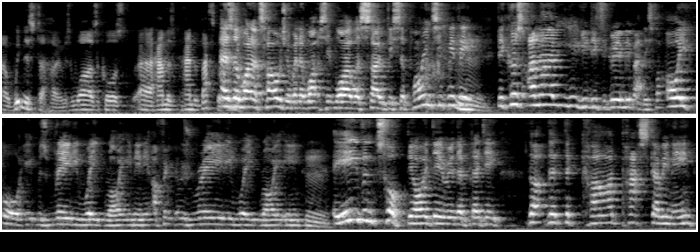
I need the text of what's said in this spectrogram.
uh, witness to Holmes was, of course, uh, Hammer's Hound of Baskerville. As the one I told you when I watched it, why I was so disappointed with it. Because I know you, you disagree with me about this, but I thought it was really weak writing in it. I think it was really weak writing. Hmm. He even took the idea of the bloody. The, the, the card pass going in,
